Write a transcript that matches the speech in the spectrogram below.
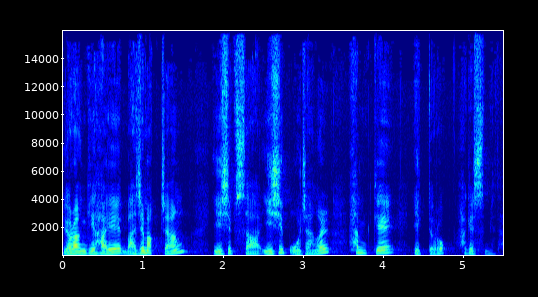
열왕기하의 마지막 장 24, 25장을 함께 읽도록 하겠습니다.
